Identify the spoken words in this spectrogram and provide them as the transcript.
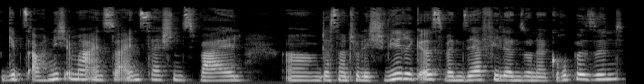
gibt's auch nicht immer eins zu eins Sessions, weil ähm, das natürlich schwierig ist, wenn sehr viele in so einer Gruppe sind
